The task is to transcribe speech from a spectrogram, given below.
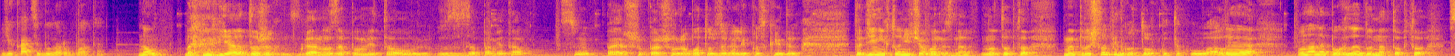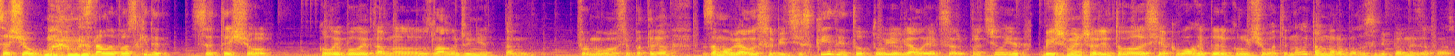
Яка це була робота? Ну, я дуже гарно запам'ятав, запам'ятав свою першу першу роботу взагалі по скидах. Тоді ніхто нічого не знав. Ну тобто, ми пройшли підготовку таку, але вона не поглиблена. Тобто, все, що ми знали про скиди, це те, що коли були там на злагодженні, там формувався батальйон, замовляли собі ці скиди, тобто уявляли, як це працює, більш-менш орієнтувалися, як воги перекручувати, ну і там наробили собі певний запас.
